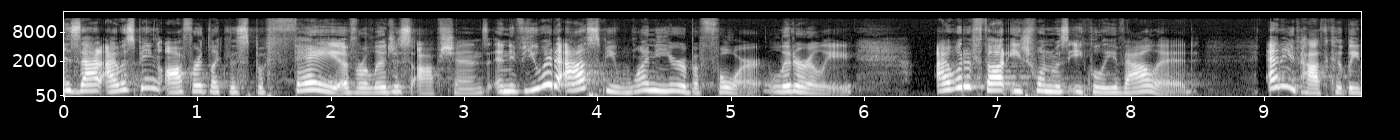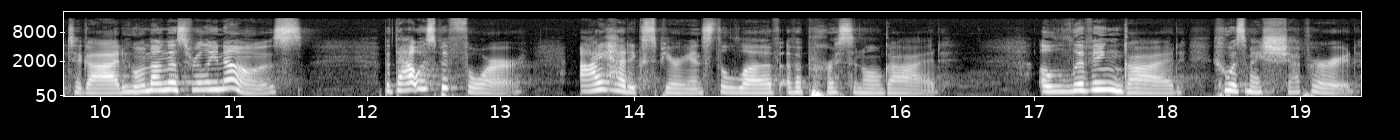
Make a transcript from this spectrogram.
is that I was being offered like this buffet of religious options. And if you had asked me one year before, literally, I would have thought each one was equally valid. Any path could lead to God. Who among us really knows? But that was before I had experienced the love of a personal God a living God who was my shepherd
